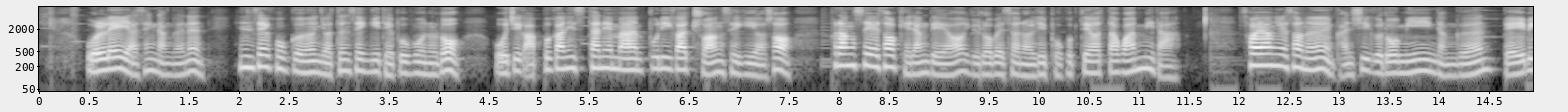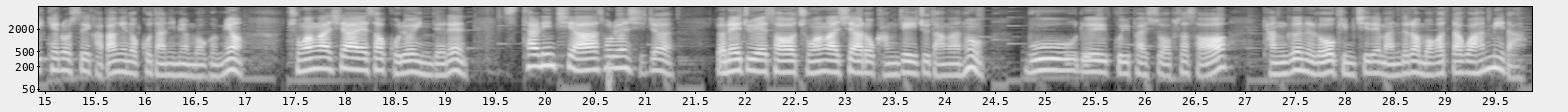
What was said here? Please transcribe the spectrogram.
원래 야생 당근은 흰색 혹은 옅은 색이 대부분으로 오직 아프가니스탄에만 뿌리가 주황색이어서 프랑스에서 개량되어 유럽에서 널리 보급되었다고 합니다. 서양에서는 간식으로 미니 당근, 베이비 캐롯을 가방에 넣고 다니며 먹으며 중앙아시아에서 고려인들은 스탈린 치하 소련 시절 연해주에서 중앙아시아로 강제 이주 당한 후 무를 구입할 수 없어서 당근으로 김치를 만들어 먹었다고 합니다.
